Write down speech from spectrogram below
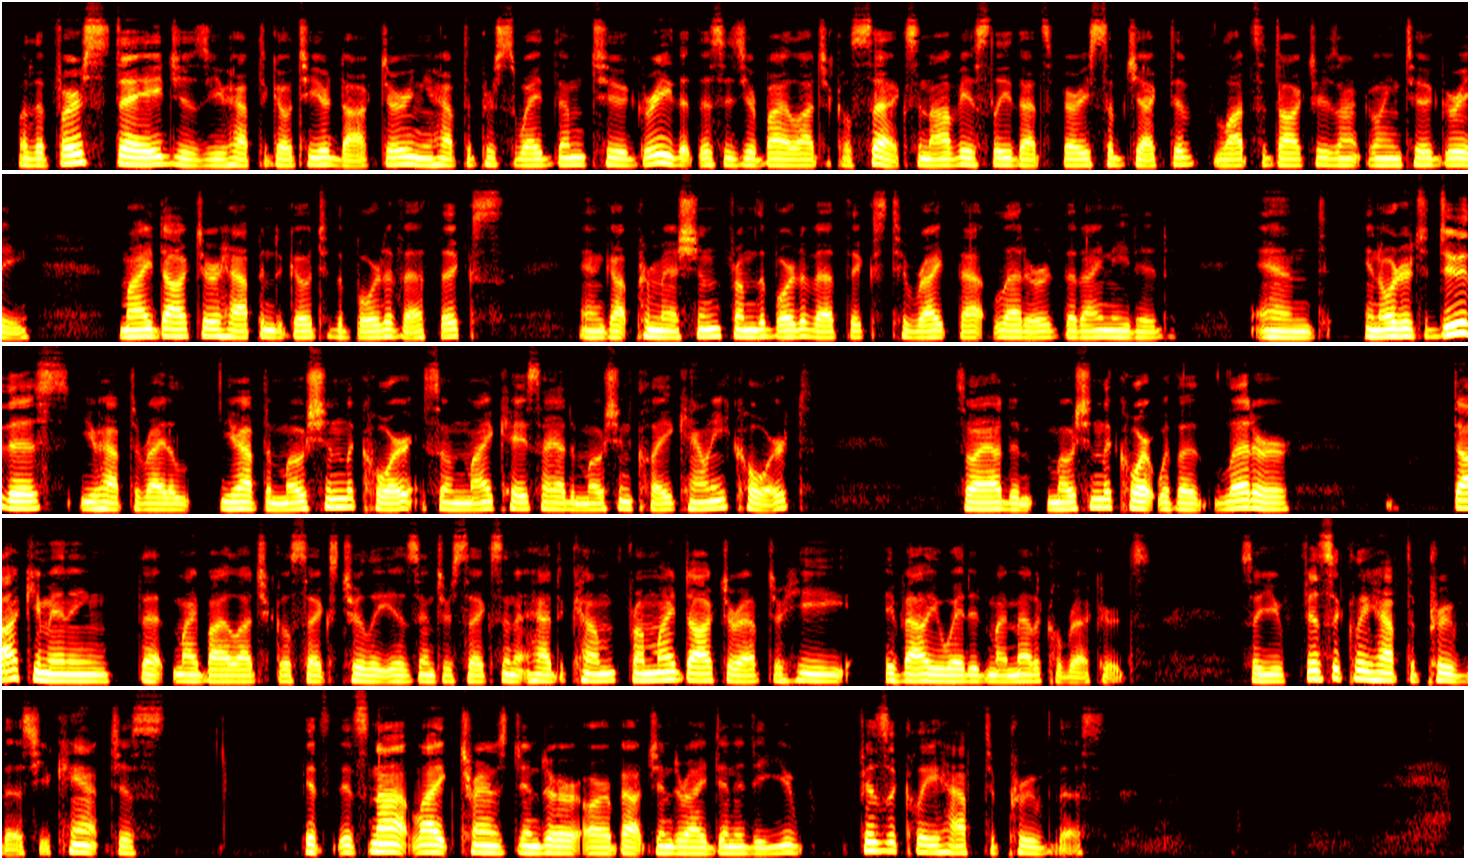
Well, the first stage is you have to go to your doctor and you have to persuade them to agree that this is your biological sex. And obviously, that's very subjective. Lots of doctors aren't going to agree. My doctor happened to go to the Board of Ethics and got permission from the Board of Ethics to write that letter that I needed. And in order to do this, you have to write a you have to motion the court. So in my case, I had to motion Clay County Court. So I had to motion the court with a letter documenting that my biological sex truly is intersex, and it had to come from my doctor after he evaluated my medical records. So you physically have to prove this. You can't just it's it's not like transgender or about gender identity. You physically have to prove this.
